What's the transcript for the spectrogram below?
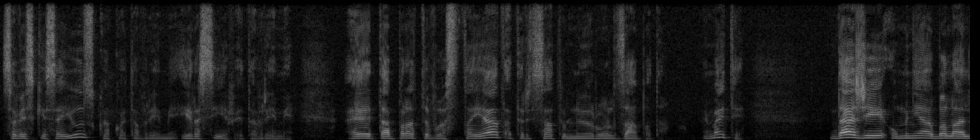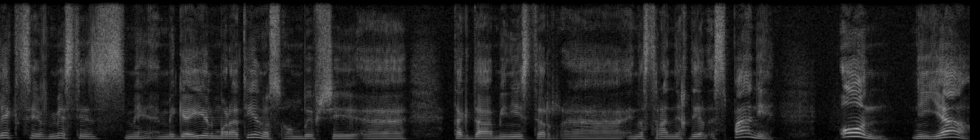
Советский Союз в какое-то время и Россия в это время. Это противостоят отрицательную роль Запада. Понимаете? Даже у меня была лекция вместе с Мигаил Муратинос, он бывший э, тогда министр э, иностранных дел Испании. Он, не я,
